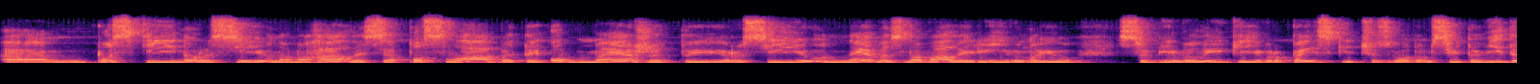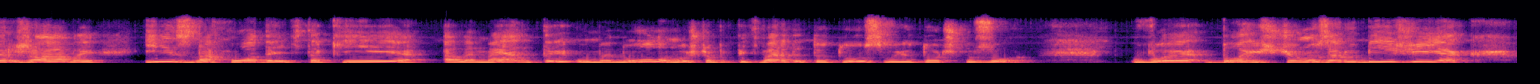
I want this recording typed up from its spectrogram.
ем, постійно Росію намагалися послабити, обмежити. Росію, не визнавали рівною собі великі європейські чи згодом світові держави, і знаходить такі елементи у минулому, щоб підтвердити ту свою точку зору. В ближчому зарубіжжі, як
